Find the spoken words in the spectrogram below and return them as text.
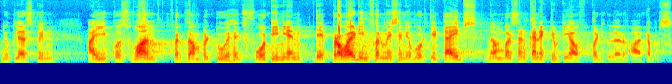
nuclear spin i equals 1 for example 2H 14N they provide information about the types, numbers and connectivity of particular atoms.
